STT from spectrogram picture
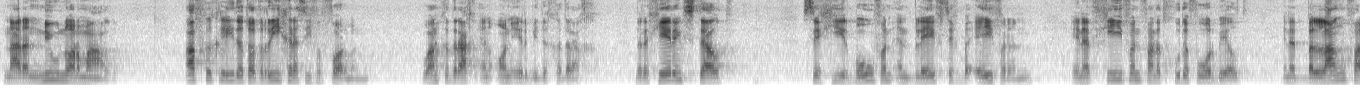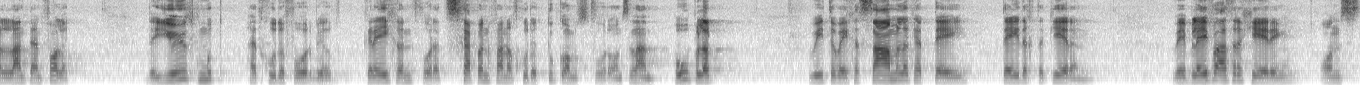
naar een nieuw normaal. Afgegleden tot regressieve vormen, wangedrag en oneerbiedig gedrag. De regering stelt zich hierboven en blijft zich beijveren in het geven van het goede voorbeeld in het belang van land en volk. De jeugd moet het goede voorbeeld krijgen voor het scheppen van een goede toekomst voor ons land. Hopelijk weten wij gezamenlijk het tij tijdig te keren. Wij blijven als regering ons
